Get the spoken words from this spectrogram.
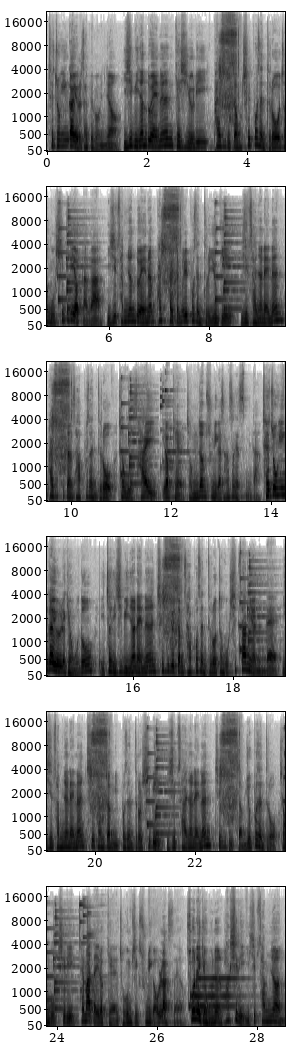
최종 인가율을 살펴보면요. 22년도에는 게시율이 82.7%로 전국 11위였다가 23년도에는 88.1%로 6위, 24년에는 87.4%로 전국 4위 이렇게 점점 순위가 상승했습니다. 최종 인가율의 경우도 2022년에는 71.4%로 전국 13위였는데 23년에는 73.2%로 10위, 24년에는 72.6%로 전국 7위 해마다 이렇게 조금씩 순위가 올랐어요. 수원의 경우는 확실히 23년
